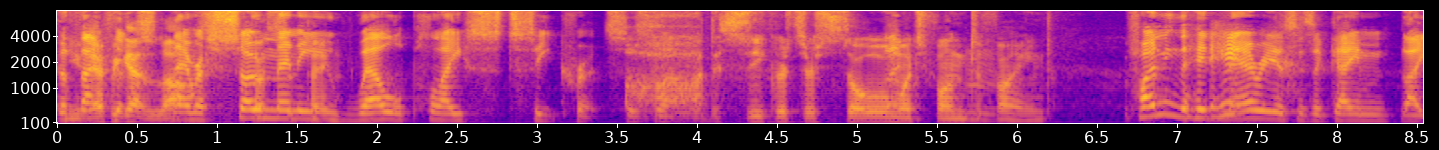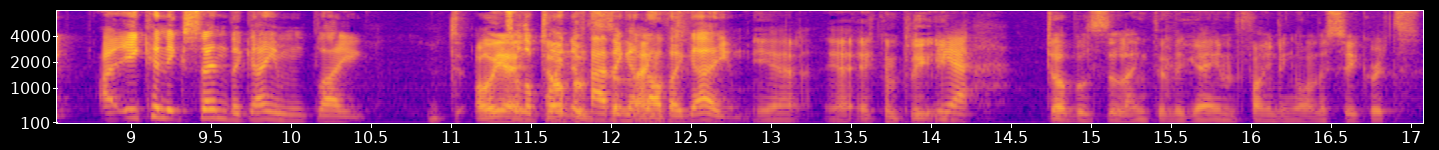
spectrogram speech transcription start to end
the And fact never that there are so that's many well placed secrets as Oh, well the secrets are so much fun to hmm. find. finding the hidden Hit- areas is a game like it can extend the game like D- Oh yeah, to the it point of having another game Yeah, yeah, it completely Yeah. doubles the length of the game finding all the secrets,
